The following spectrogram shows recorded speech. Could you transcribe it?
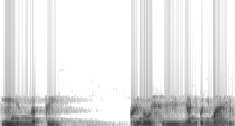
именно ты...» «Клянусь, я не понимаю».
